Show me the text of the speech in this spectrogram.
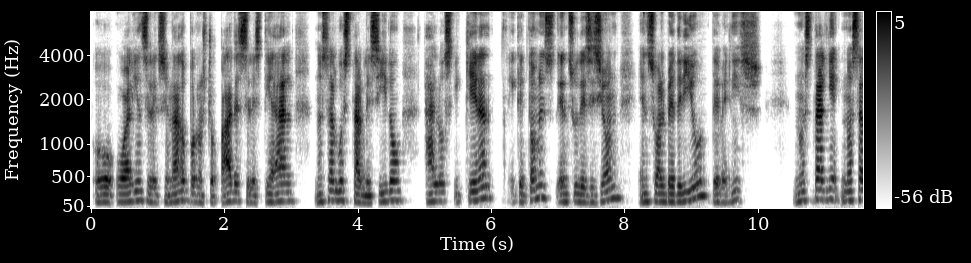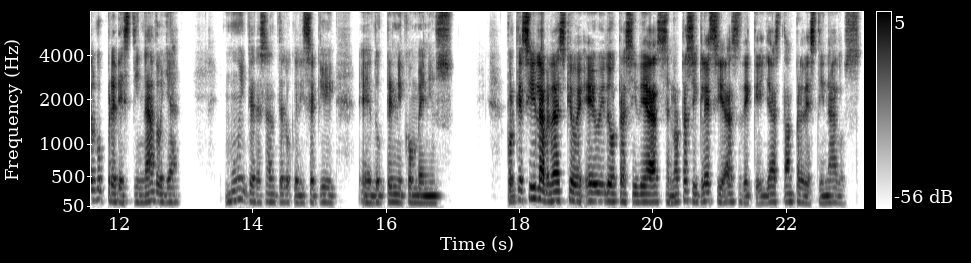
o, alguien seleccionado por nuestro Padre Celestial, no es algo establecido a los que quieran y que tomen en su decisión, en su albedrío de venir. No, alguien, no es algo predestinado ya. Muy interesante lo que dice aquí eh, Doctrina y Convenios. Porque sí, la verdad es que he oído otras ideas en otras iglesias de que ya están predestinados.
